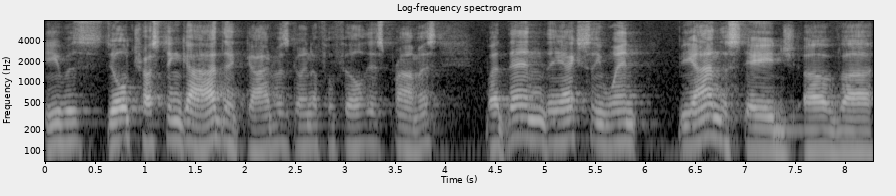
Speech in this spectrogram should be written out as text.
he was still trusting God that God was going to fulfill his promise. But then they actually went beyond the stage of uh,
